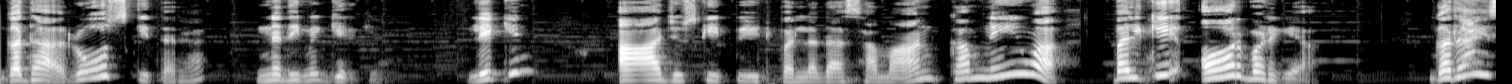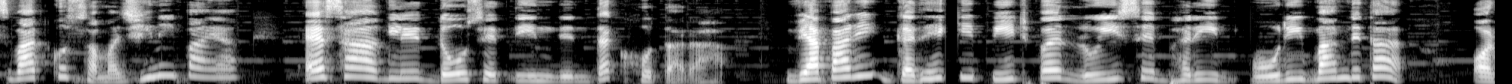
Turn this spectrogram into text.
गधा रोज की तरह नदी में गिर गया। लेकिन आज उसकी पीठ पर लदा सामान कम नहीं हुआ, बल्कि और बढ़ गया। गधा इस बात को समझ ही नहीं पाया। ऐसा अगले दो से तीन दिन तक होता रहा। व्यापारी गधे की पीठ पर रुई से भरी बोरी बाँध देता और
